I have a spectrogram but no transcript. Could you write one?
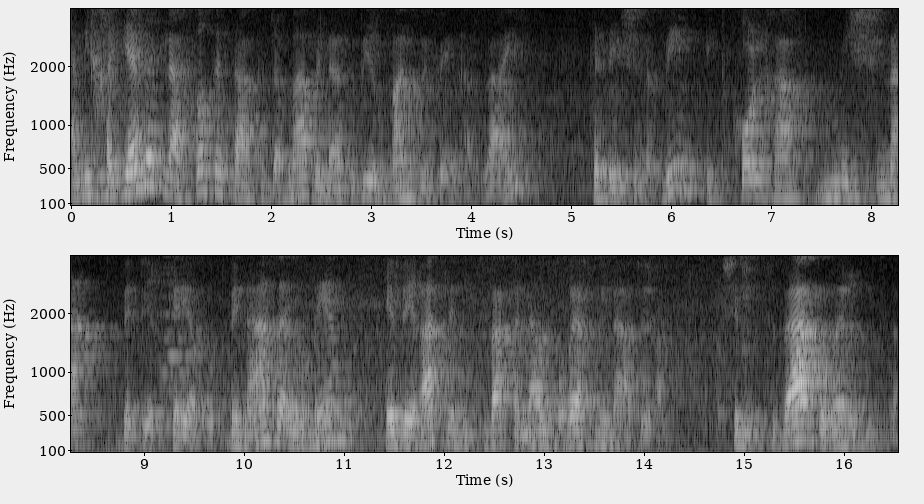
אני חייבת לעשות את ההקדמה ולהסביר מה זה בן עזאי, כדי שנבין את כל המשנה בפרקי אבות. בן עזאי אומר, הווה רץ למצווה קלה ובורח מן העבירה. שמצווה גוררת מצווה.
